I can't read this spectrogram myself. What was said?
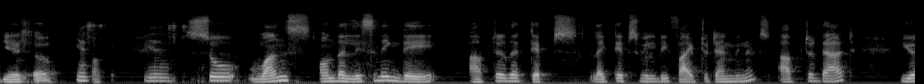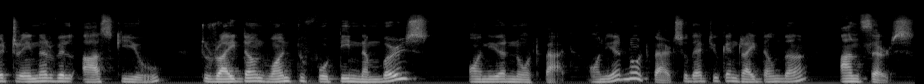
Yes, sir. Yes. okay Yes. so once on the listening day after the tips like tips will be 5 to 10 minutes after that your trainer will ask you to write down 1 to 14 numbers on your notepad on your notepad so that you can write down the answers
